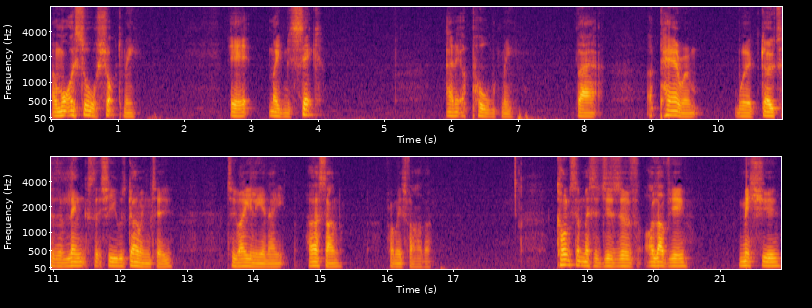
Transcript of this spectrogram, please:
And what I saw shocked me. It made me sick and it appalled me that a parent would go to the lengths that she was going to to alienate her son from his father constant messages of "I love you," "Miss you,"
